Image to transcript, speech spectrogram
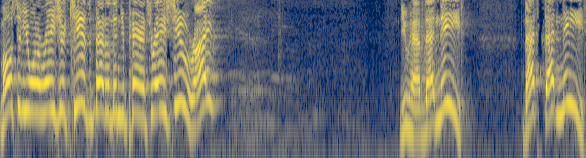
Most of you want to raise your kids better than your parents raised you, right? You have that need. That's that need.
